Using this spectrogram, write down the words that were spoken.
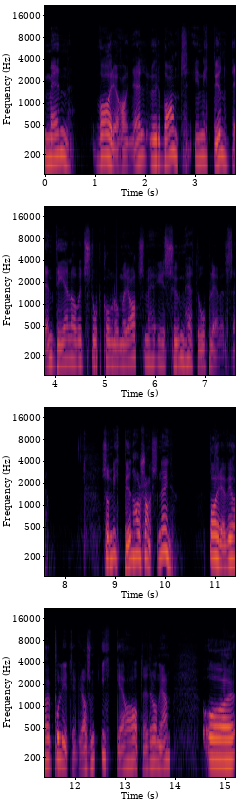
Men varehandel urbant i Midtbyen det er en del av et stort konglomerat som i sum heter opplevelse. Så Midtbyen har sjansen, den. Bare vi har politikere som ikke hater Trondheim. Og,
